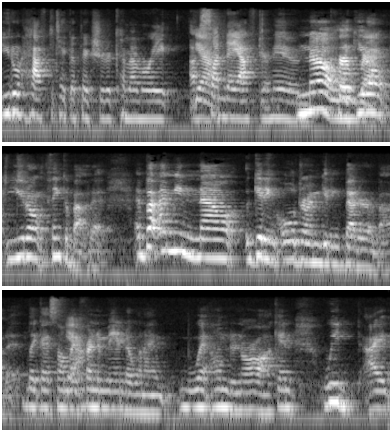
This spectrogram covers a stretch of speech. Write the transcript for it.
You don't have to take a picture to commemorate a Yeah. Sunday afternoon. No, like you don't you don't think about it. But I mean, now getting older, I'm getting better about it. Like I saw my Yeah. friend Amanda when I went home to Norwalk, and we I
